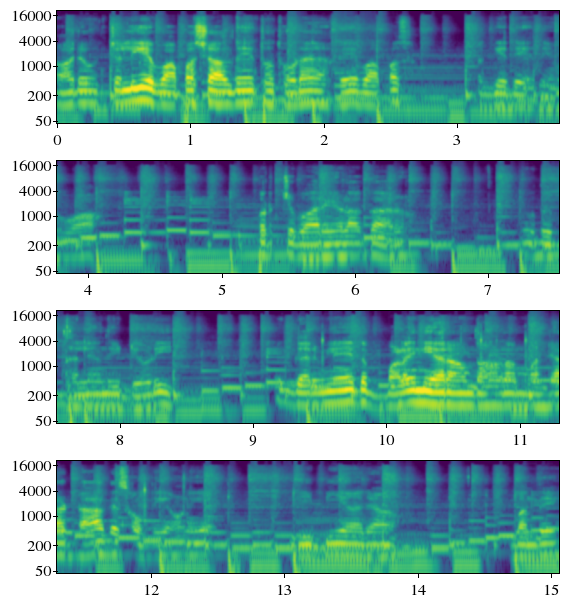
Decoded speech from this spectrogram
ਆ ਜਾਓ, ਚੱਲੀਏ ਵਾਪਸ, ਚੱਲਦੇ ਇੱਥੋਂ ਥੋੜਾ ਜਿਹਾ, ਫੇਰ ਵਾਪਸ। ਅੱਗੇ ਦੇਖਦੇ ਹਾਂ, ਵਾਹ, ਉੱਪਰ ਚਬਾਰੇ ਵਾਲਾ ਘਰ, ਉਹਦੇ ਥੱਲੇ ਦੀ ਡਿਉੜੀ ਗਰਮੀਆਂ 'ਚ ਤਾਂ ਬੜਾ ਹੀ ਨਜ਼ਾਰਾ ਆਉਂਦਾ ਹੋਣਾ ਮੰਜਾ ਢਾਹ ਕੇ ਸੌਂਦੀਆਂ ਹੋਣੀਆਂ। ਬੀਬੀਆਂ ਜਾਂ ਬੰਦੇ,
